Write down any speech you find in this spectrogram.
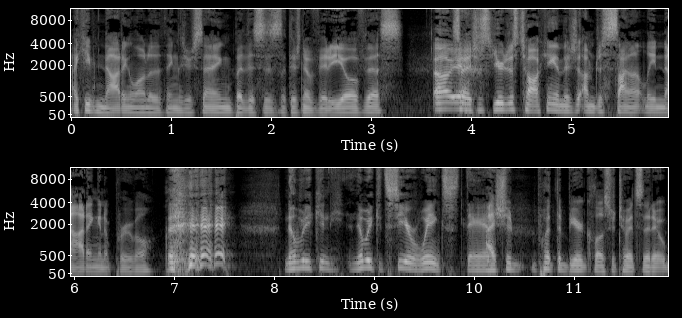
I keep nodding along to the things you're saying, but this is like there's no video of this. Oh So yeah. it's just you're just talking, and there's, I'm just silently nodding in approval. nobody can nobody can see your winks, Dan. I should put the beard closer to it so that it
